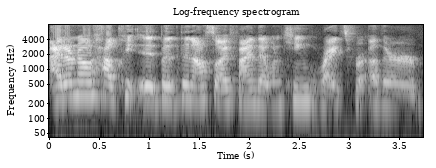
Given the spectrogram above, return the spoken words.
i don't know how but then also i find that when king writes for other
